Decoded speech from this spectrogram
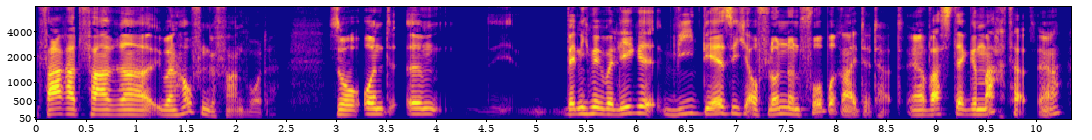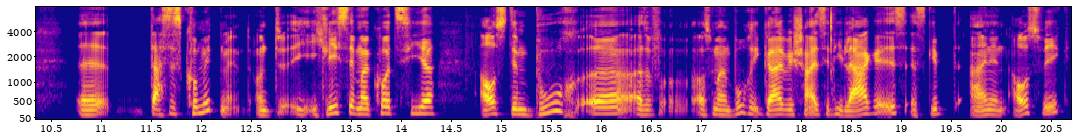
Fahrradfahrer über den Haufen gefahren wurde. So, und ähm, wenn ich mir überlege, wie der sich auf London vorbereitet hat, ja, was der gemacht hat, ja, äh, das ist Commitment. Und ich, ich, lese dir mal kurz hier aus dem Buch, äh, also aus meinem Buch, egal wie scheiße die Lage ist, es gibt einen Ausweg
